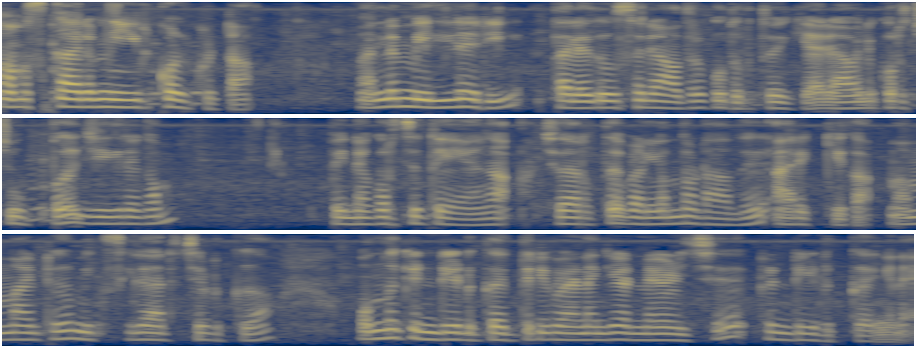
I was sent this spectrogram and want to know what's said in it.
നമസ്കാരം നീർക്കൊഴുക്കട്ട നല്ല മില്ലരി തലേദിവസം രാത്രി കുതിർത്ത് വയ്ക്കുക രാവിലെ കുറച്ച് ഉപ്പ് ജീരകം പിന്നെ കുറച്ച് തേങ്ങ ചേർത്ത് വെള്ളം തൊടാതെ അരയ്ക്കുക. നന്നായിട്ട് മിക്സിയിൽ അരച്ചെടുക്കുക. ഒന്ന് കിണ്ടിയെടുക്കുക. ഇത്തിരി വേണമെങ്കിൽ എണ്ണ ഒഴിച്ച് കിണ്ടിയെടുക്കുക ഇങ്ങനെ.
